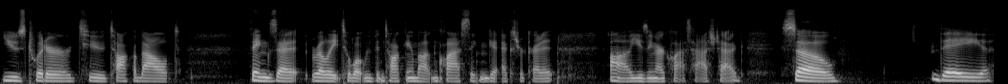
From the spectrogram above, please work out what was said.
use Twitter to talk about things that relate to what we've been talking about in class, they can get extra credit uh, using our class hashtag. So they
